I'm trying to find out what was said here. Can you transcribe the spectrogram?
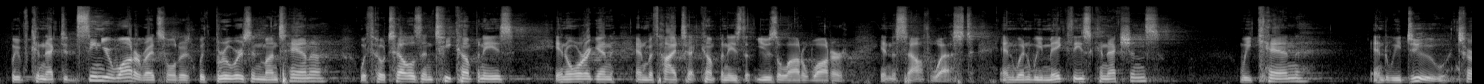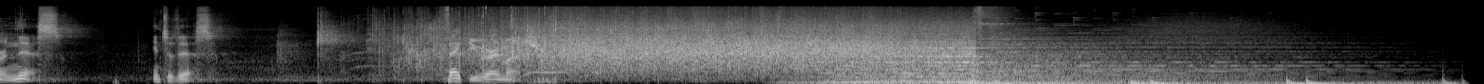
We've connected senior water rights holders with brewers in Montana, with hotels and tea companies in Oregon, and with high tech companies that use a lot of water in the Southwest. And when we make these connections, we can and we do turn this into this. Thank you very much.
